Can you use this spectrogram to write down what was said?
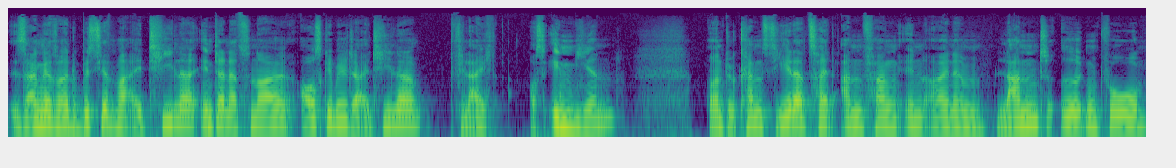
sagen wir jetzt mal, du bist jetzt mal ITler, international ausgebildeter ITler, vielleicht aus Indien, und du kannst jederzeit anfangen, in einem Land irgendwo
